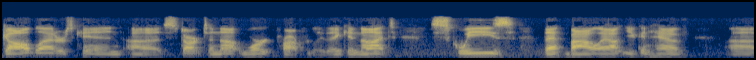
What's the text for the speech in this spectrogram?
gallbladders can uh, start to not work properly. They cannot squeeze that bile out. You can have uh,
